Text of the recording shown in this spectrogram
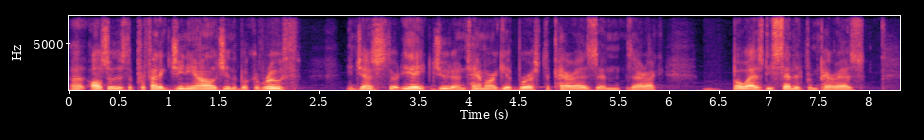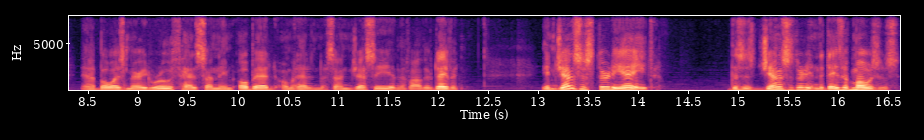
Uh, also, there's the prophetic genealogy in the book of Ruth. In Genesis 38, Judah and Tamar give birth to Perez and Zerach. Boaz descended from Perez. Uh, Boaz married Ruth, had a son named Obed. Obed had a son Jesse, and the father of David. In Genesis 38, this is Genesis 38, in the days of Moses,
